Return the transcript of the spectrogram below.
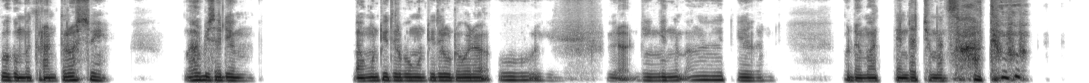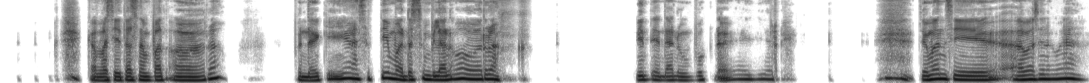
gue gemeteran terus sih. Nggak bisa diem. Bangun tidur bangun tidur udah udah. Uh dingin banget gitu kan. Udah mah tenda cuma satu kapasitas empat orang. Pendakinya setim ada sembilan orang. Di tenda numpuk dah anjir. Cuman si apa sih namanya?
